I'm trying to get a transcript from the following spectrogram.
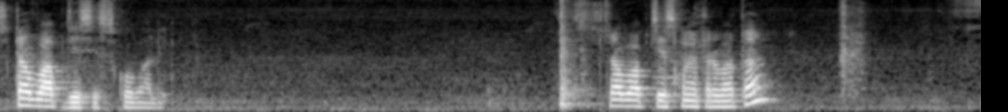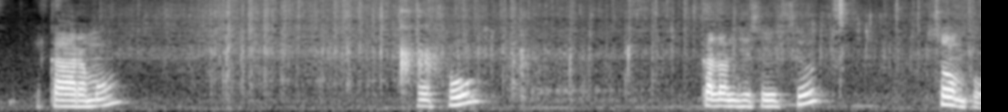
స్టవ్ ఆఫ్ చేసేసుకోవాలి. స్టవ్ ఆఫ్ చేసుకున్న తర్వాత కారము ఉప్పు కలంజీ సీడ్స్ సోంపు.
